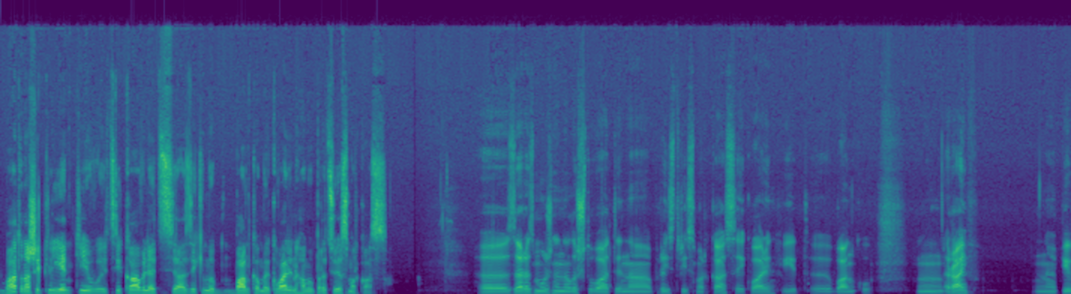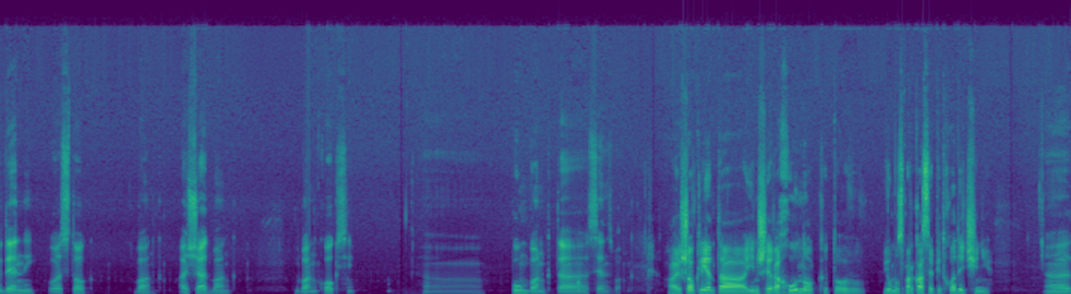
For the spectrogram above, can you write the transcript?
Багато наших клієнтів цікавляться, з якими банками еквайрингами працює Смаркас. Е, Зараз можна налаштувати на пристрій смарт-каси еквайринг від е, банку Райф, Південний, Восток банк, Ощадбанк, Банк Оксі, е, Пумбанк та Сенсбанк. А якщо в клієнта інший рахунок, то йому Смаркаса підходить чи ні? Е,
